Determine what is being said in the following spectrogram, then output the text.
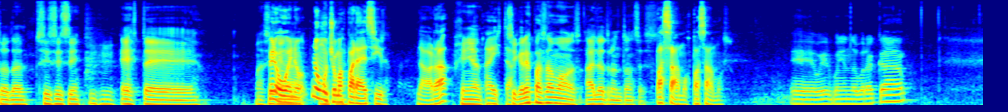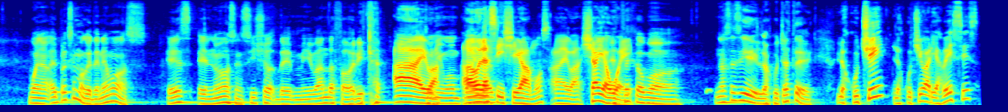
Total. Sí, sí, sí. Este. así Pero bueno, no mucho más para decir, la verdad. Genial. Ahí está. Si querés, pasamos al otro entonces. Pasamos, pasamos. Eh, voy a ir poniendo por acá. Bueno, el próximo que tenemos es el nuevo sencillo de mi banda favorita. Ahí va. 21 Ahora sí llegamos. Ahí va. Shy Away. Este es como. No sé si lo escuchaste. Lo escuché, lo escuché varias veces.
